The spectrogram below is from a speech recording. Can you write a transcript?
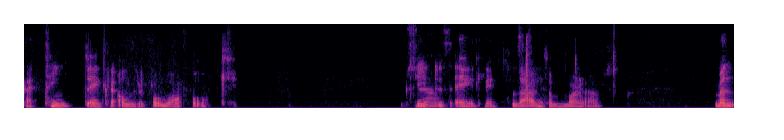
Jeg tenkte egentlig aldri på hva folk syntes egentlig. Så det er liksom bare Men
